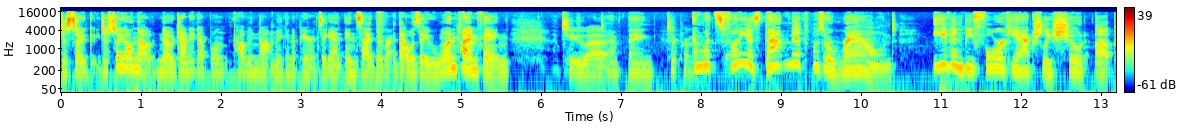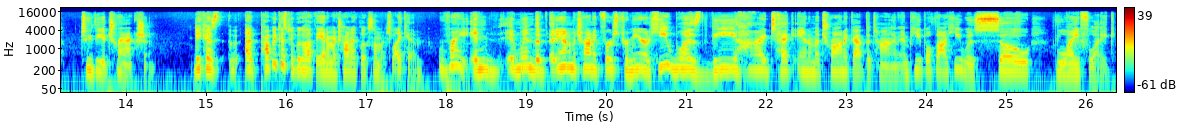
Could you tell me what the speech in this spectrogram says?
just so just so y'all know, no, Johnny Depp will probably not make an appearance again inside the ride. That was a one time thing to uh, Time thing. to promote. And what's funny is that myth was around even before he actually showed up to the attraction. Because uh, probably because people thought the animatronic looked so much like him. Right. And, and when the animatronic first premiered, he was the high tech animatronic at the time. And people thought he was so lifelike.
